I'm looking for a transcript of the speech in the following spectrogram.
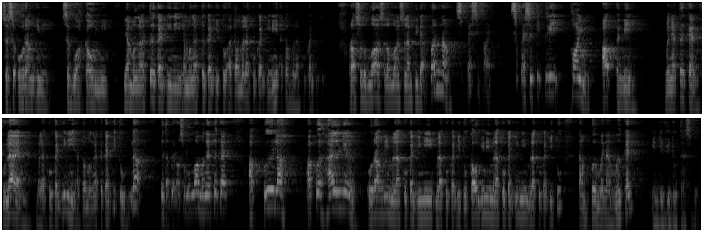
seseorang ini sebuah kaum ni yang mengatakan ini yang mengatakan itu atau melakukan ini atau melakukan itu? Rasulullah sallallahu alaihi wasallam tidak pernah specify specifically point out a name mengatakan fulan melakukan ini atau mengatakan itu. La. Tetapi Rasulullah mengatakan apalah apa halnya orang ni melakukan ini, melakukan itu. Kaum ini melakukan ini, melakukan itu tanpa menamakan individu tersebut.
